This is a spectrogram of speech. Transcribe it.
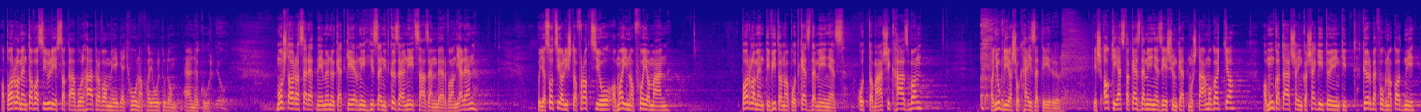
A parlament tavaszi ülésszakából hátra van még egy hónap, ha jól tudom, elnök úr. Jó. Most arra szeretném önöket kérni, hiszen itt közel 400 ember van jelen, hogy a szocialista frakció a mai nap folyamán parlamenti vitanapot kezdeményez ott a másik házban a nyugdíjasok helyzetéről. És aki ezt a kezdeményezésünket most támogatja, a munkatársaink, a segítőink itt körbe fognak adni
